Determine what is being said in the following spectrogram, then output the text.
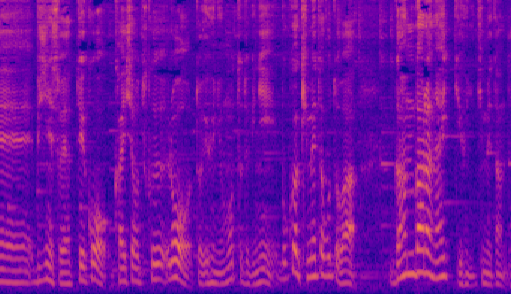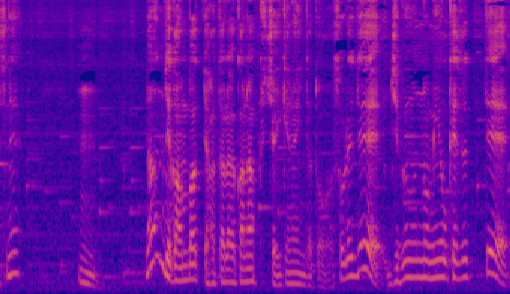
えー、ビジネスをやっていこう会社を作ろうというふうに思った時に僕が決めたことは頑張らないっていうふうに決めたんですね。うん、なんで頑張って働かなくちゃいけないんだと。それで自分の身を削って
